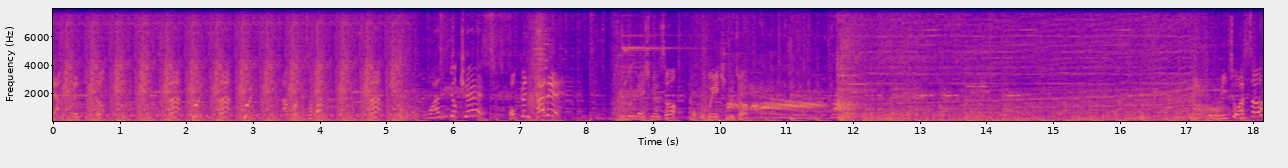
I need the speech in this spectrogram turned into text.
양팔을 뜯어서 하나 둘 하나 둘. 앞으로 다섯 번. 하나. 완벽해! 복근 카드! 숨을 내쉬면서 복부에 힘을 줘. 운이 좋았어.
